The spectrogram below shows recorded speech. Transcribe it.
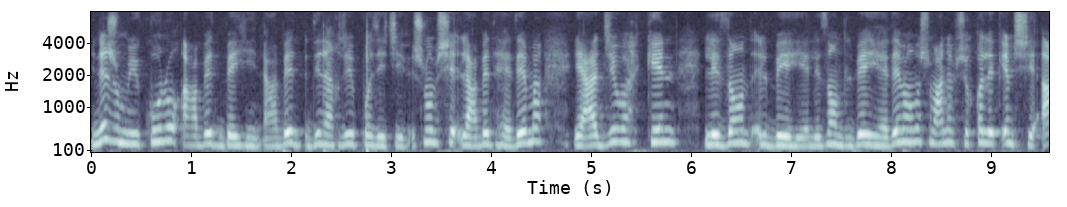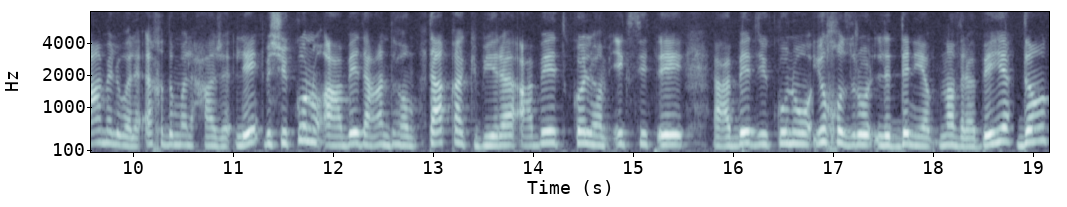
ينجموا يكونوا عباد باهيين عباد d'énergie positive شنو باش العباد هذوما يعديوه كان les ondes الباهية. les ondes الباهية هذوما مش معناه باش يقول لك امشي أعمل ولا أخدم ولا حاجة. لا باش يكونوا عباد عندهم طاقة كبيرة عباد كلهم اكسيتي عباد يكونوا يخزروا للدنيا بنظرة باهيه donc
